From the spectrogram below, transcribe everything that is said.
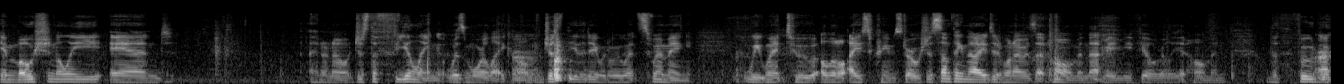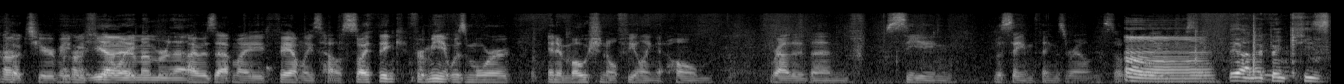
emotionally and I don't know, just the feeling was more like home. Mhm. Just the other day when we went swimming, we went to a little ice cream store, which is something that I did when I was at home, and that made me feel really at home. And the food we Uh-huh. cooked here made Uh-huh. me feel Yeah, I like remember that. I was at my family's house. So I think for me it was more an emotional feeling at home rather than seeing the same things around. So it really uh, interesting. Yeah, and I think he's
